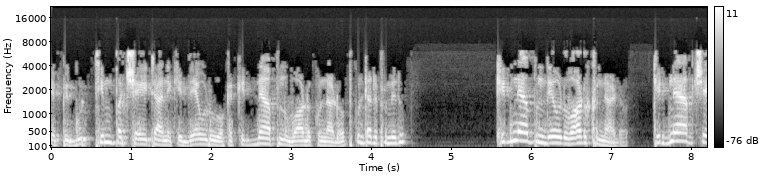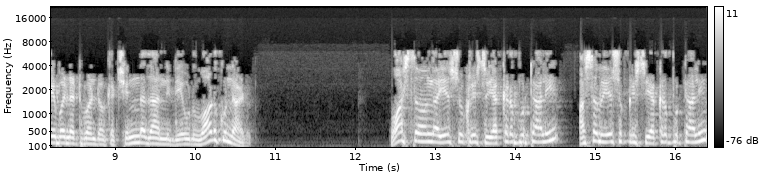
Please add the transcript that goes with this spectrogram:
చెప్పి గుర్తింప చేయటానికి దేవుడు ఒక కిడ్నాప్ను వాడుకున్నాడు. ఒప్పుకుంటారు ఇప్పుడు మీరు? కిడ్నాప్ను దేవుడు వాడుకున్నాడు. కిడ్నాప్ చేయబడినటువంటి ఒక చిన్నదాన్ని దేవుడు వాడుకున్నాడు. వాస్తవంగా యేసుక్రీస్తు ఎక్కడ పుట్టాలి? అసలు యేసుక్రీస్తు ఎక్కడ పుట్టాలి?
